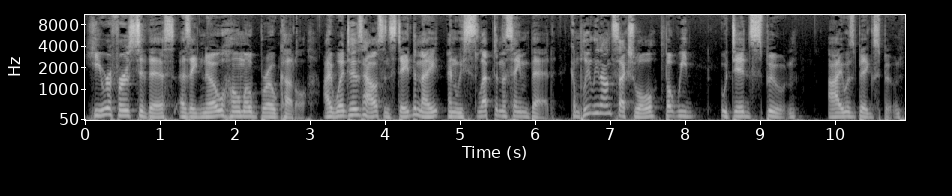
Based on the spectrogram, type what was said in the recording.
He refers to this as a no homo bro cuddle. I went to his house and stayed the night, and we slept in the same bed. Completely non sexual, but we did spoon. I was big spoon.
